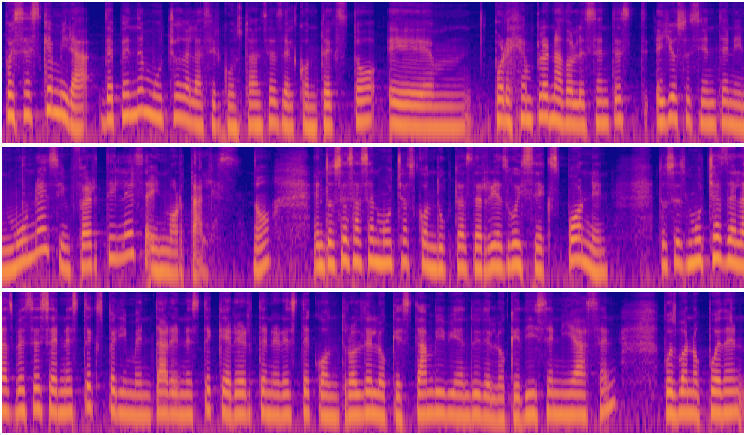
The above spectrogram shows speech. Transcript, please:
Pues es que mira, depende mucho de las circunstancias, del contexto. Em, por ejemplo, en adolescentes ellos se sienten inmunes, infértiles e inmortales. ¿No? Entonces hacen muchas conductas de riesgo y se exponen. Entonces muchas de las veces en este experimentar, en este querer tener este control de lo que están viviendo y de lo que dicen y hacen, pues bueno, pueden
